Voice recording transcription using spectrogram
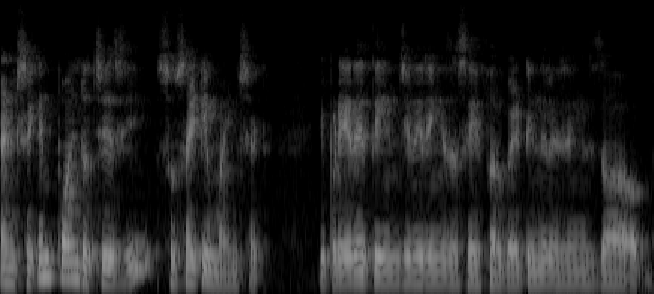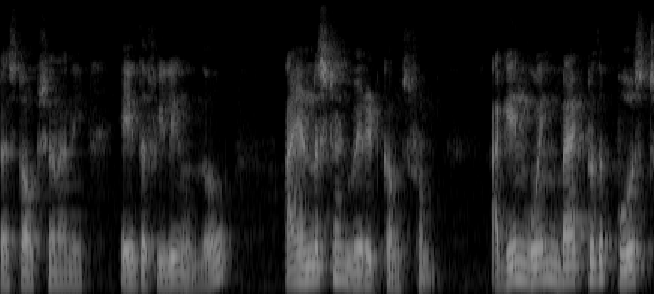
and second point వచ్చేసి సొసైటీ మైండ్ సెట్ ఇప్పుడు ఏదైతే engineering is a safer bet engineering is the best option అని ఏదైతే ఫీలింగ్ ఉందో I understand where it comes from again going back to the post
